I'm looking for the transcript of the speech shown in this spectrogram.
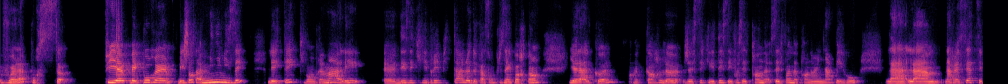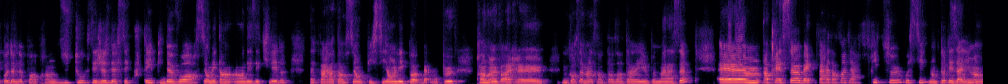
voilà pour ça. Puis, euh, ben, pour euh, des choses à minimiser l'été qui vont vraiment aller euh, déséquilibré Pita là, de façon plus importante. Il y a l'alcool. Encore là, je sais que l'été, c'est c'est le fun de prendre un apéro. La, la, la recette, c'est pas de ne pas en prendre du tout, c'est juste de s'écouter puis de voir si on est en, déséquilibre, peut-être faire attention. Puis si on l'est pas, ben, on peut prendre un verre, euh, une consommation de temps en temps, il n'y a pas de mal à ça. Euh, après ça, ben, faire attention avec la friture aussi. Donc, tous les aliments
